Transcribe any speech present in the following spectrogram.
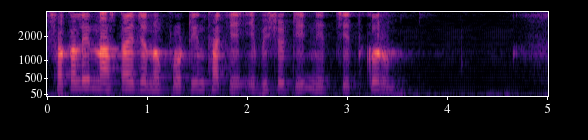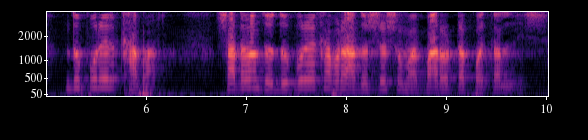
সকালের নাস্তায় যেন প্রোটিন থাকে, এ বিষয়টি নিশ্চিত করুন। দুপুরের খাবার। সাধারণত দুপুরের খাবার আদর্শ সময় বারোটা পঁয়তাল্লিশ।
